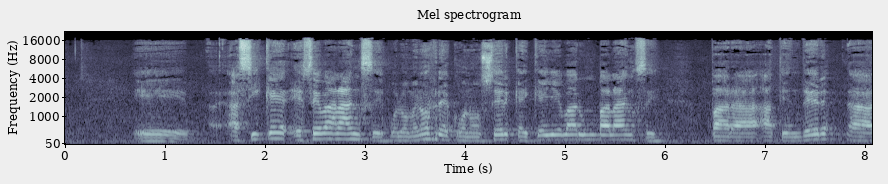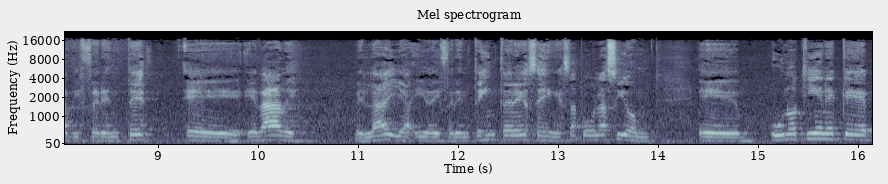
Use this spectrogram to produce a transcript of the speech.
Eh, así que ese balance, por lo menos reconocer que hay que llevar un balance para atender a diferentes eh, edades, ¿verdad? Y, a, diferentes intereses en esa población, eh, uno tiene que,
